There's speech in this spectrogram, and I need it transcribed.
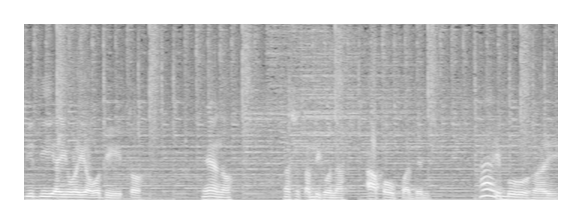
Nagdi-DIY ako dito. Ayan o. Oh. Nasa tabi ko na. Apaw pa din. Ay, buhay.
